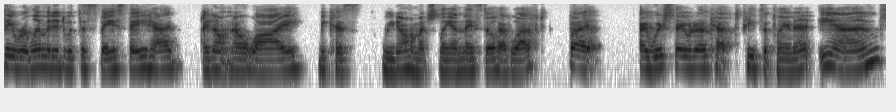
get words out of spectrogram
they were limited with the space they had. I don't know why, because we know how much land they still have left. But I wish they would have kept Pizza Planet. And,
